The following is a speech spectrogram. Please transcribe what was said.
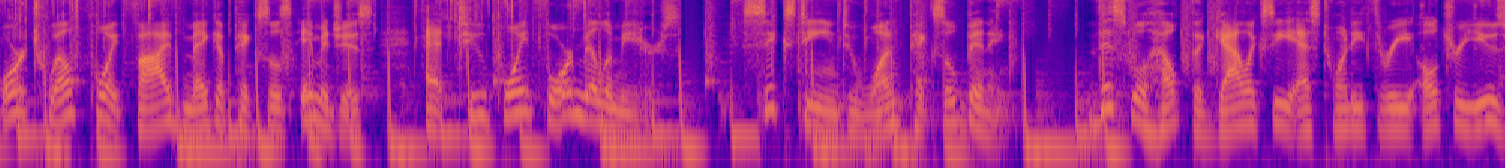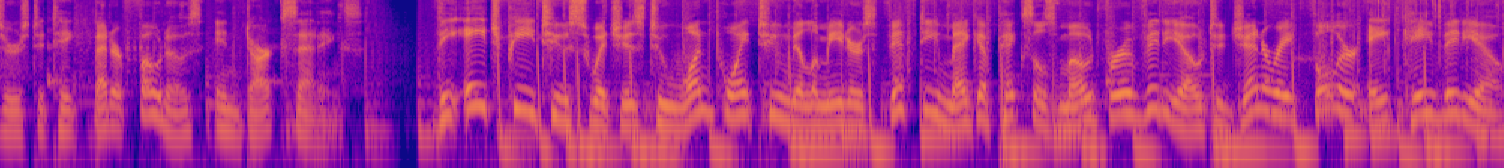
or 12.5 megapixels images at 2.4 millimeters, 16 to 1 pixel binning. This will help the Galaxy S23 Ultra users to take better photos in dark settings. The HP2 switches to 1.2mm 50 megapixels mode for a video to generate fuller 8K video,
